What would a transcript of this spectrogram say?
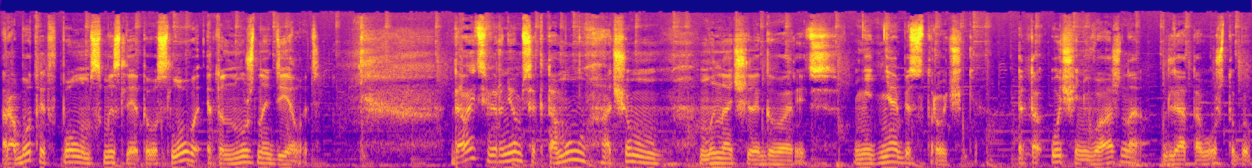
Работает в полном смысле этого слова. Это нужно делать. Давайте вернемся к тому, о чем мы начали говорить. Ни дня без строчки. Это очень важно для того, чтобы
